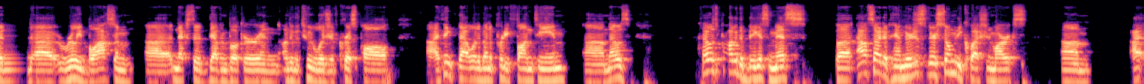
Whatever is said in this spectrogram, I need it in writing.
could uh, really blossom uh, next to Devin Booker and under the tutelage of Chris Paul. I think that would have been a pretty fun team. Um, that was that was probably the biggest miss. But outside of him, there's just there's so many question marks. Um, I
